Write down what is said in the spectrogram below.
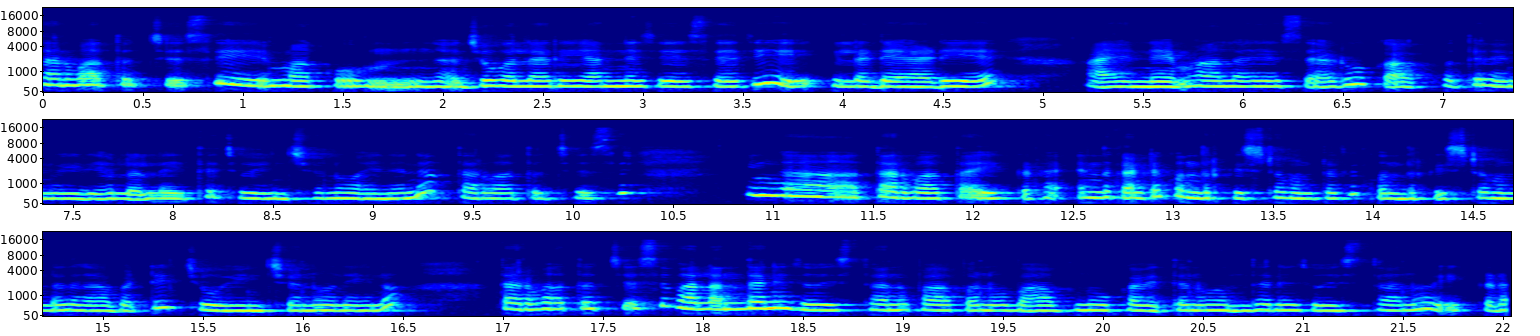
తర్వాత వచ్చేసి మాకు జ్యువెలరీ అన్నీ చేసేది వీళ్ళ డాడీయే ఆయనే మాల వేసాడు. కాకపోతే నేను వీడియోలలో అయితే చూపించాను ఆయననే. తర్వాత వచ్చేసి ఇంకా తర్వాత ఇక్కడ ఎందుకంటే కొందరికి ఇష్టం ఉంటుంది కొందరికి ఇష్టం ఉండదు కాబట్టి చూపించాను నేను. తర్వాత వచ్చేసి వాళ్ళందరినీ చూపిస్తాను పాపను బాబును కవితను అందరినీ చూపిస్తాను ఇక్కడ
